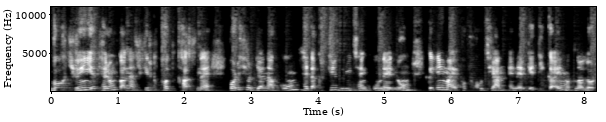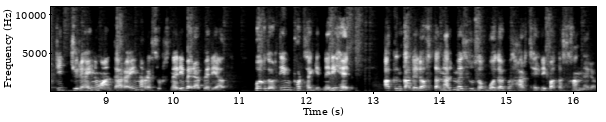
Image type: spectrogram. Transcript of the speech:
Ողջույն, եթերում կանաչ գիրք ոդքասթն է, որի շրջանակում հետաքրքիր զրույց ենք ունենում կլիմայի փոփոխության, էներգետիկայի, մթնոլորտի, ջրային ու անտառային ռեսուրսների վերաբերյալ ոլորտի փորձագետների հետ, ակնկալելով ստանալ մեզ հուզող բոլոր հարցերի պատասխանները։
